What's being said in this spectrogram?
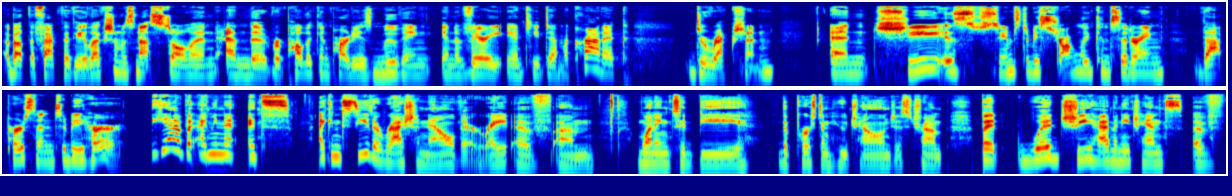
about the fact that the election was not stolen and the Republican Party is moving in a very anti democratic direction. And she is seems to be strongly considering that person to be her. Yeah, but I mean, it's I can see the rationale there, right? Of um, wanting to be the person who challenges Trump. But would she have any chance of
